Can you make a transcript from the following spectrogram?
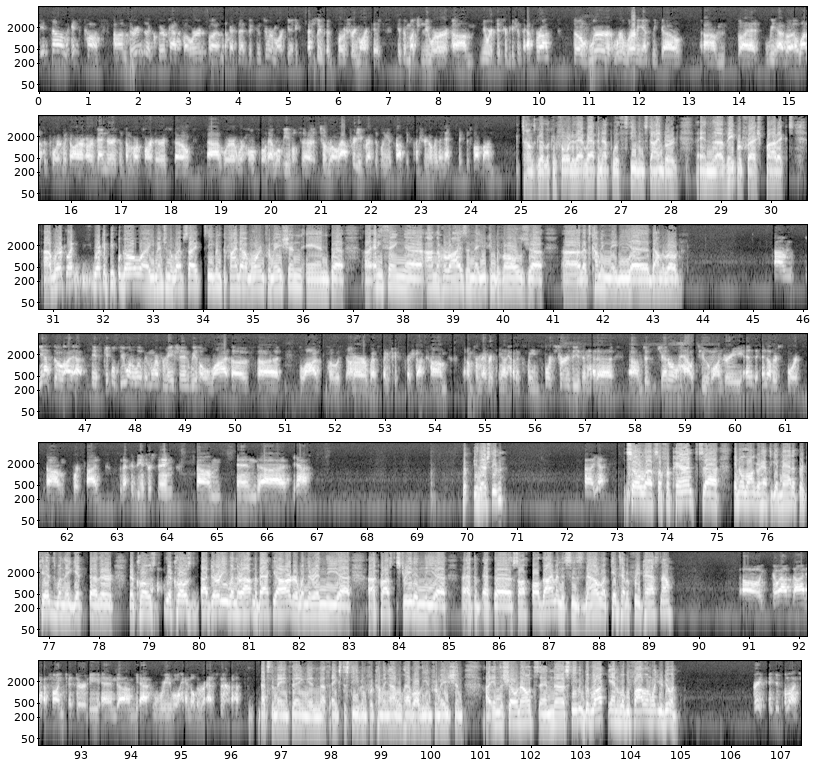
It's um, it's tough. Um, there is a clear path forward, but like I said, the consumer market, especially the grocery market, is a much newer um, newer distribution path for us. So we're we're learning as we go. Um, but we have a, a lot of support with our, our vendors and some of our partners. So uh, we're, we're hopeful that we'll be able to, to roll out pretty aggressively across the country over the next six to 12 months. Sounds good. Looking forward to that. Wrapping up with Steven Steinberg and the Vapor Fresh products. Uh, where, where can people go? Uh, you mentioned the website, Steven, to find out more information and uh, uh anything uh, on the horizon that you can divulge uh, that's coming maybe down the road. Um, yeah, so I, if people do want a little bit more information, we have a lot of blog posts on our website, vaporfresh.com, um, from everything on how to clean sports jerseys and how to um, just general how-to laundry and, and other sports um, sports guides. So that could be interesting. Um, and uh, yeah. Yep, you there, Steven? Uh, yes. So, uh, so for parents, uh, they no longer have to get mad at their kids when they get uh, their their clothes their clothes uh, dirty when they're out in the backyard or when they're in the uh, across the street in the uh, at the at the softball diamond. This is now uh, kids have a free pass now. Oh, go outside, have fun, get dirty, and um, yeah, we will handle the rest. That's the main thing. And uh, thanks to Steven for coming on. We'll have all the information uh, in the show notes. And uh, Steven, good luck, and we'll be following what you're doing. Great. Thank you so much.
